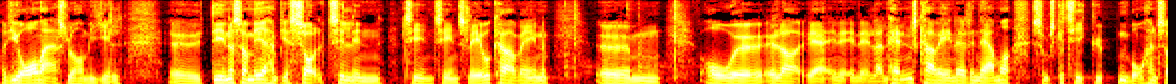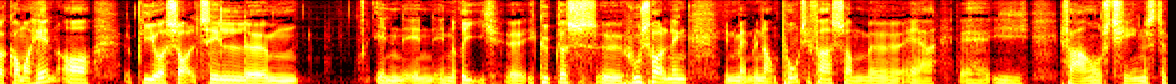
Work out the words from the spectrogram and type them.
og de overvejer at slå ham ihjel. Øh, det ender så med, at han bliver solgt til en, til en, til en slavekaravane, øhm, og, øh, eller, ja, en, eller en handelskaravane er det nærmere, som skal til Ægypten, hvor han så kommer hen og bliver solgt til... Øh, en, en, en rig øh, Ægypters øh, husholdning, en mand med navn Potifar, som øh, er, er i faraos tjeneste.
